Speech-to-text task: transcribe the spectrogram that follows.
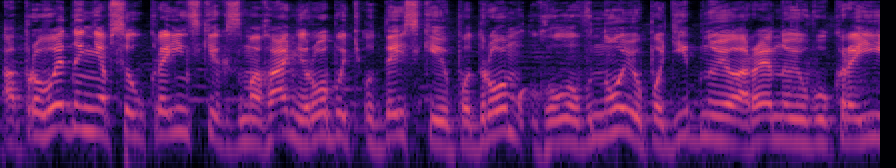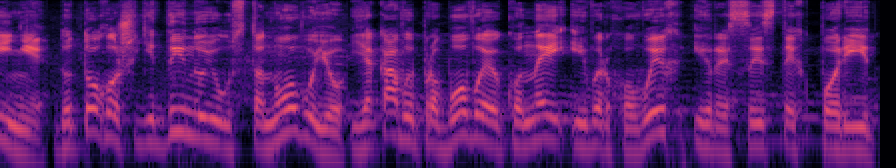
А проведення всеукраїнських змагань робить одеський іподром головною подібною ареною в Україні, до того ж єдиною установою, яка випробовує коней і верхових, і ресистих порід.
